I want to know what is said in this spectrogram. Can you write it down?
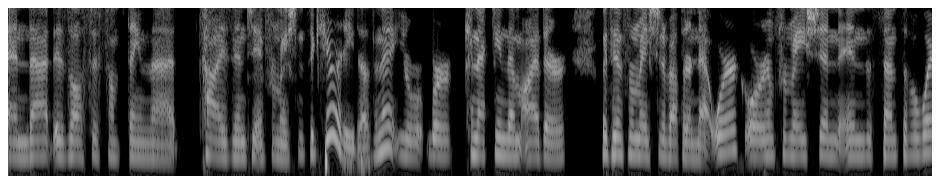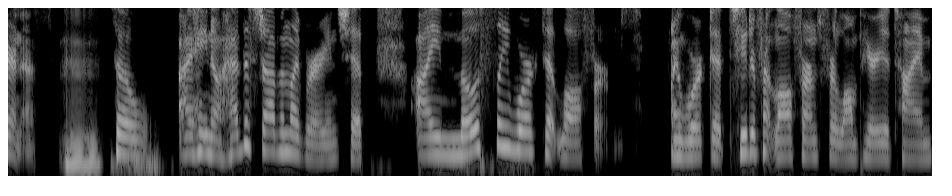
And that is also something that ties into information security, doesn't it? You're, we're connecting them either with information about their network or information in the sense of awareness. Mhm. So I, you know, had this job in librarianship. I mostly worked at law firms. I worked at two different law firms for a long period of time.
